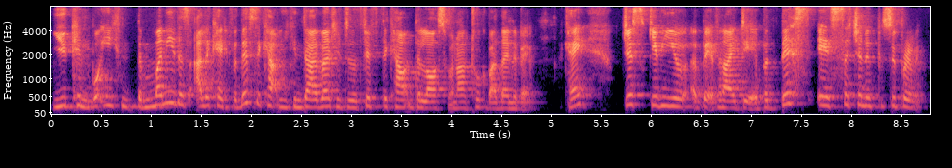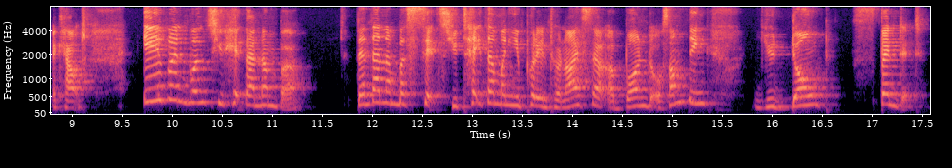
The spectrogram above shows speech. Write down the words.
You can, what you can, the money that's allocated for this account, you can divert it to the fifth account, the last one. I'll talk about that in a bit. Okay. Just giving you a bit of an idea. But this is such a super account. Even once you hit that number, then that number sits. You take that money, you put it into an ISA, a bond, or something. You don't spend it.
